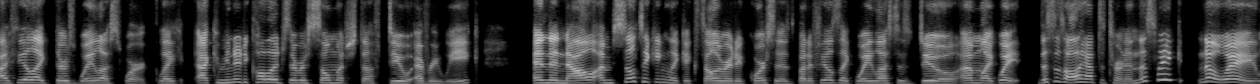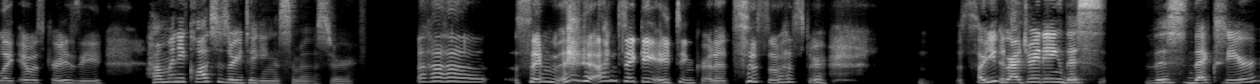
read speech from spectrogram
I feel like there's way less work. Like at community college there was so much stuff due every week. And then now I'm still taking like accelerated courses, but it feels like way less is due. I'm like, wait, this is all I have to turn in this week? No way. Like it was crazy. How many classes are you taking this semester? same. I'm taking 18 credits this semester. It's, Are you it's graduating this this next year?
